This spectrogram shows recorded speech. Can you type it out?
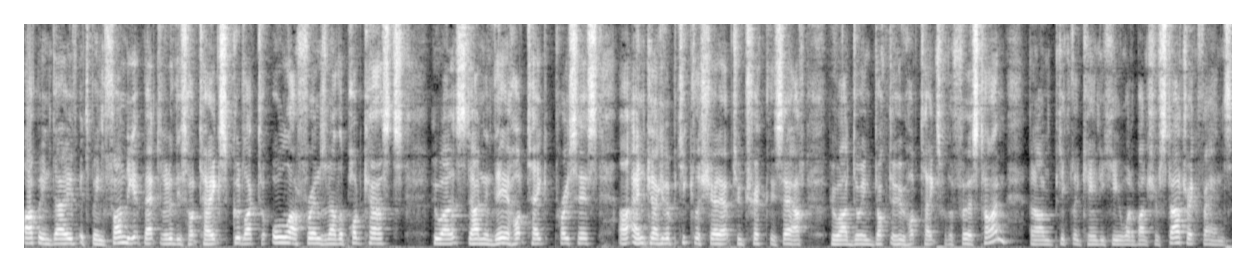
I've been Dave. It's been fun to get back to do these hot takes. Good luck to all our friends and other podcasts who are starting their hot take process. Uh, and can I give a particular shout out to Trek This Out, who are doing Doctor Who hot takes for the first time? And I'm particularly keen to hear what a bunch of Star Trek fans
